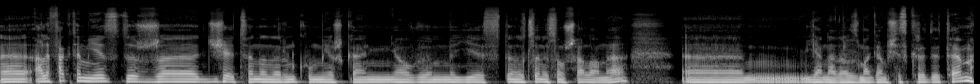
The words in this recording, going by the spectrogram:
E, ale faktem jest, że dzisiaj cena na rynku mieszkaniowym jest, no ceny są szalone. Ja nadal zmagam się z kredytem,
